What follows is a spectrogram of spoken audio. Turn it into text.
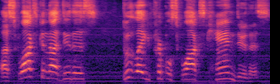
Uh, Squawks could not do this. Bootleg Purple Squawks can do this.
